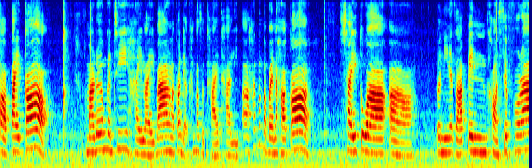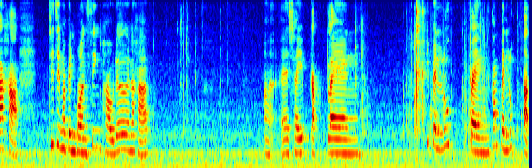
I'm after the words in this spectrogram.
ต่อไปก็มาเริ่มกันที่ไฮไลท์บ้างแล้วก็เดี๋ยวขั้นตอนสุดท้ายทาลิปอะขั้นตอนต่อไปนะคะก็ใช้ตัวอ่าตัวนี้นะจ๊ะ เป็นของ Sephora ค่ะ ที่จริงมันเป็น bronzing powder นะคะอ่าแอร์ใช้กับแปรงที่เป็นรูปแปรงต้องเป็นรูปตัด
